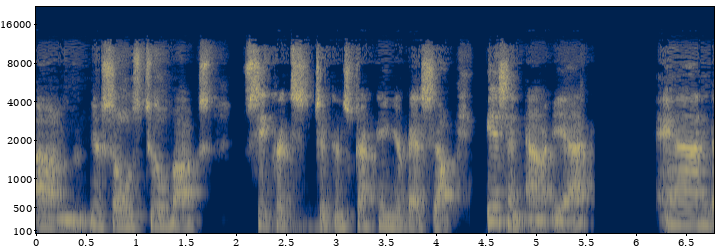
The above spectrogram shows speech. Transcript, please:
um, Your Soul's Toolbox Secrets to Constructing Your Best Self isn't out yet. And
